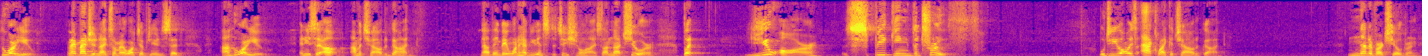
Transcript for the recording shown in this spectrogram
Who are you? Imagine tonight somebody walked up to you and said, uh, Who are you? And you say, Oh, I'm a child of God. Now, they may want to have you institutionalized. I'm not sure. But you are speaking the truth. Well, do you always act like a child of God? None of our children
